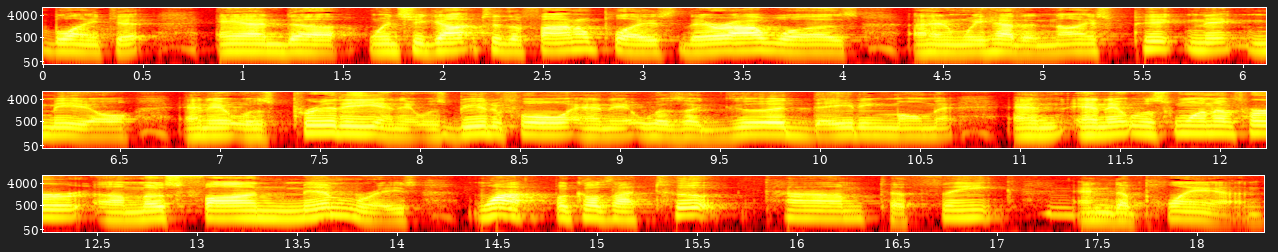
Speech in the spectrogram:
blanket, and uh, when she got to the final place, there I was, and we had a nice picnic meal, and it was pretty, and it was beautiful, and it was a good dating moment, and and it was one of her uh, most fond memories. Why? Because I took time to think and to plan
